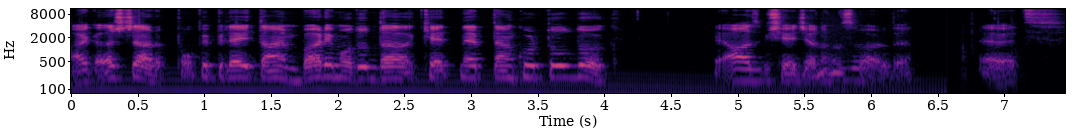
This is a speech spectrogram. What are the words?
Arkadaşlar Poppy Playtime Body modunda Catnap'ten kurtulduk. Ve az bir şey canımız vardı. Evet.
